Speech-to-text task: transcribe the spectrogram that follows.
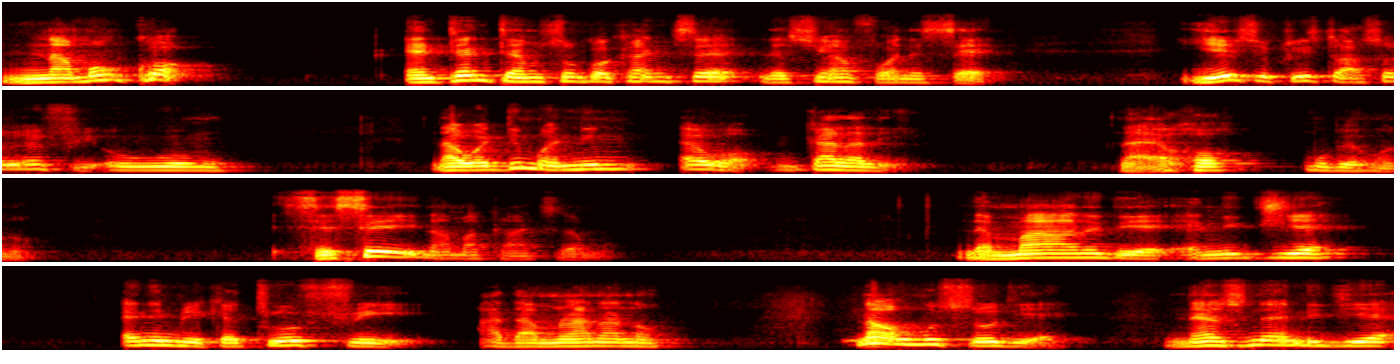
Na monkɔ ntɛntɛm so nkɔka nkyerɛ n'asuafoɔ no sɛ yesu kristo asɔre afiri owuo mu. Na wadi mo anim wɔ galilee. Na ɛhɔ mo bɛhu no. Sesei na maka akyerɛ mo. Na mmaa no deɛ anigyeɛ ne mmirikatuo firi adamra no na wɔn suro deɛ nanso na anigyeɛ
